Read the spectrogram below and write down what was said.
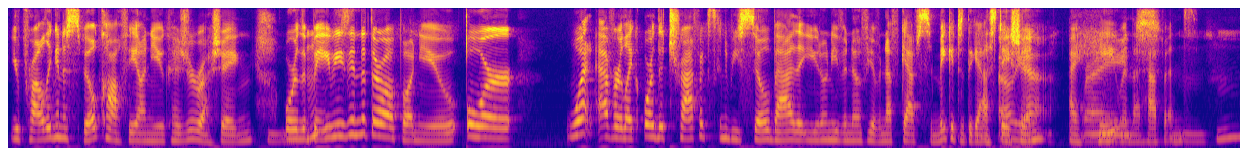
you're probably going to spill coffee on you because you're rushing, or the mm-hmm. baby's going to throw up on you, or whatever. Like, or the traffic's going to be so bad that you don't even know if you have enough gas to make it to the gas oh, station. yeah. I hate when that happens. Mm-hmm.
